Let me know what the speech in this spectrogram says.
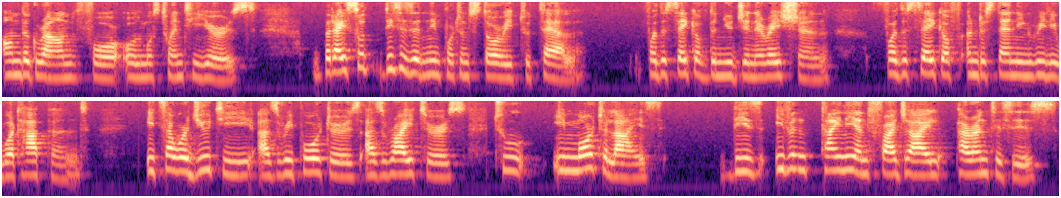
on the ground for almost 20 years. But I thought this is an important story to tell for the sake of the new generation, for the sake of understanding really what happened. It's our duty as reporters, as writers, to immortalize these even tiny and fragile parentheses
